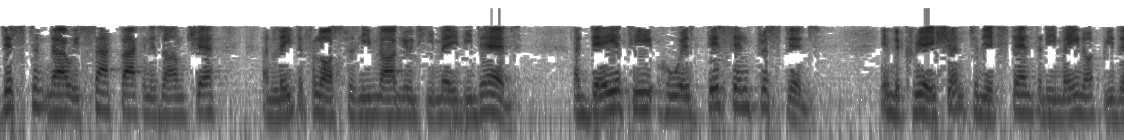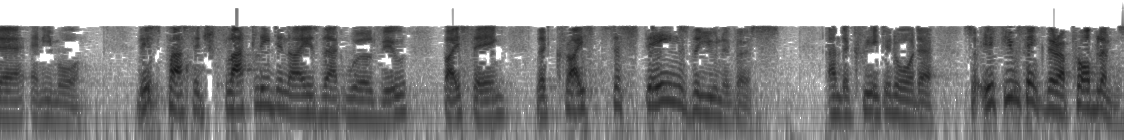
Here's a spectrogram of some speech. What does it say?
distant now. He's sat back in his armchair. And later philosophers even argued he may be dead. A deity who is disinterested in the creation to the extent that he may not be there anymore. This passage flatly denies that worldview by saying that Christ sustains the universe and the created order. So if you think there are problems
